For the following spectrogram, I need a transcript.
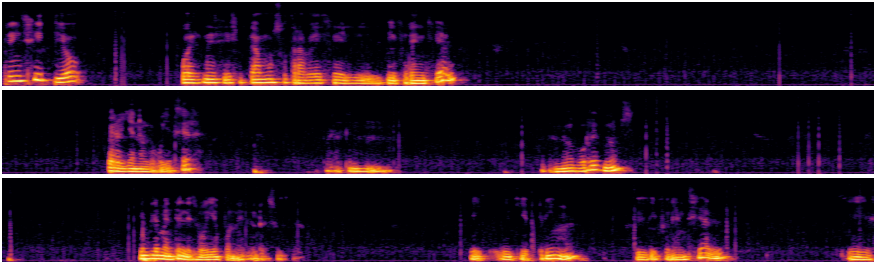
principio, pues necesitamos otra vez el diferencial. Pero ya no lo voy a hacer. Para no, aburrirnos. Simplemente les voy a poner el resultado. De y', el diferencial es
